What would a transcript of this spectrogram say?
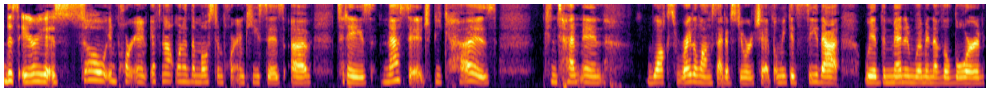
this area is so important, if not one of the most important pieces of today's message, because contentment walks right alongside of stewardship. And we could see that with the men and women of the Lord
